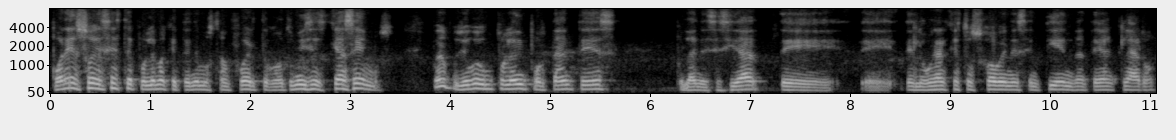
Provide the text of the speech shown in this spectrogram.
Por eso es este problema que tenemos tan fuerte. Cuando tú me dices, ¿qué hacemos? Bueno, pues yo creo que un problema importante es pues, la necesidad de, lograr que estos jóvenes entiendan, tengan claro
